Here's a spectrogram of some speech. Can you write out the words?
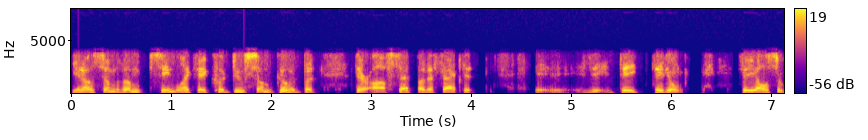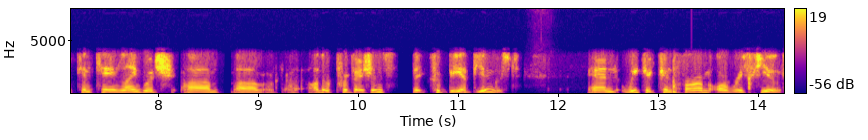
You know, some of them seem like they could do some good, but they're offset by the fact that uh, they they don't. They also contain language, um, uh, other provisions that could be abused, and we could confirm or refute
